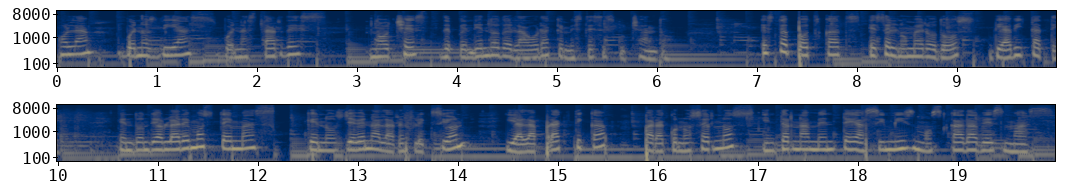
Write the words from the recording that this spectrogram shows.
Hola, buenos días, buenas tardes, noches, dependiendo de la hora que me estés escuchando. Este podcast es el número 2 de Habítate, en donde hablaremos temas que nos lleven a la reflexión y a la práctica para conocernos internamente a sí mismos cada vez más.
